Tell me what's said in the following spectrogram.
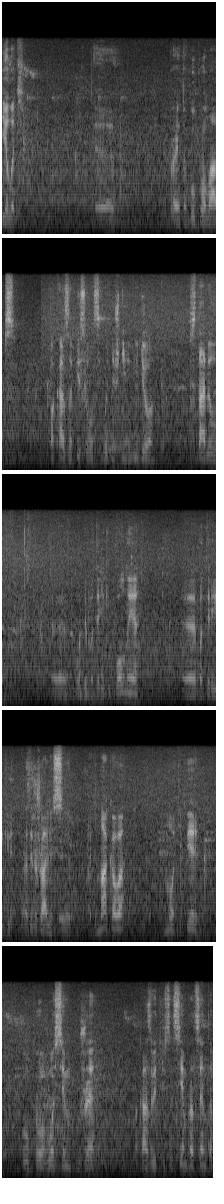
делать э, про это GoPro Labs. Пока записывал сегодняшнее видео, вставил э, обе батарейки полные. Э, батарейки разряжались э, одинаково, но теперь GoPro 8 уже показывает 37%,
